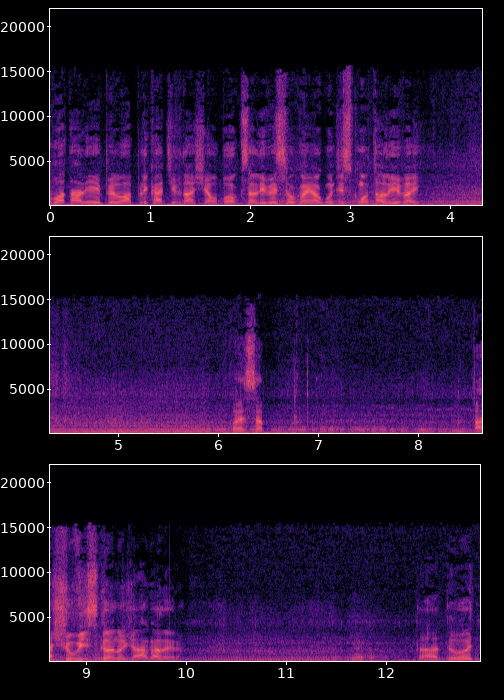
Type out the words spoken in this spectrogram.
Vou botar ali pelo aplicativo da Shellbox ali, ver se eu ganho algum desconto ali, velho. Com essa... Tá chuviscando já, galera. Tá doido.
